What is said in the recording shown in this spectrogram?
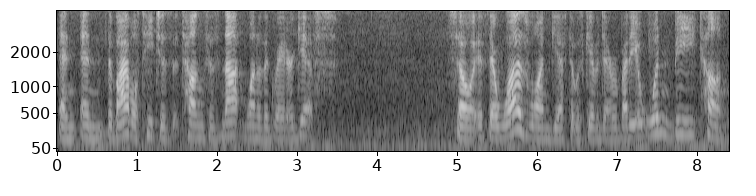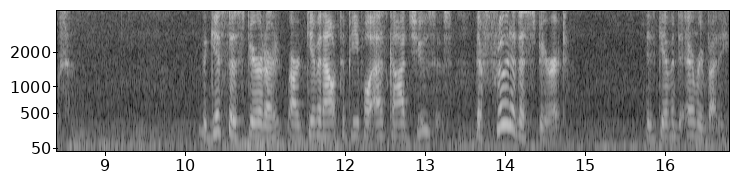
And, and the Bible teaches that tongues is not one of the greater gifts. So if there was one gift that was given to everybody, it wouldn't be tongues the gifts of the Spirit are, are given out to people as God chooses. The fruit of the Spirit is given to everybody.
